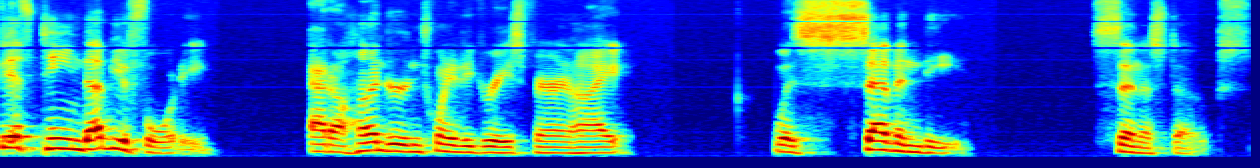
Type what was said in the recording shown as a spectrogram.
15W40 at 120 degrees Fahrenheit was 70 centistokes.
